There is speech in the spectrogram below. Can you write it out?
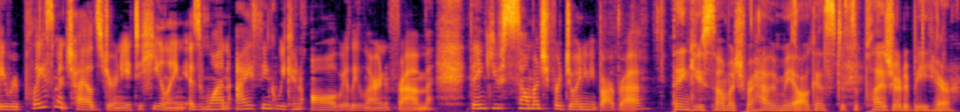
A Replacement Child's Journey to Healing, is one I think we can all really learn from. Thank you so much for joining me, Barbara. Thank you so much for having me, August. It's a pleasure to be here.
